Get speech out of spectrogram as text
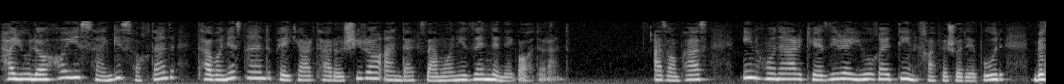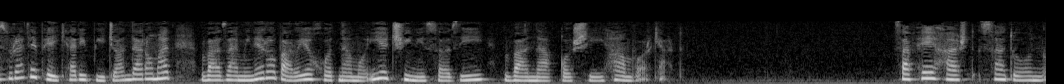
حیولاهایی سنگی ساختند توانستند پیکر تراشی را اندک زمانی زنده نگاه دارند. از آن پس این هنر که زیر یوغ دین خفه شده بود به صورت پیکری بیجان درآمد و زمینه را برای خودنمایی چینی سازی و نقاشی هموار کرد. صفحه 809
